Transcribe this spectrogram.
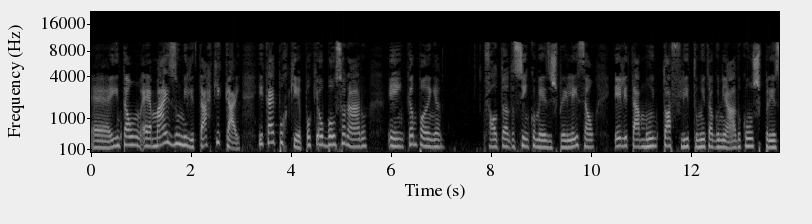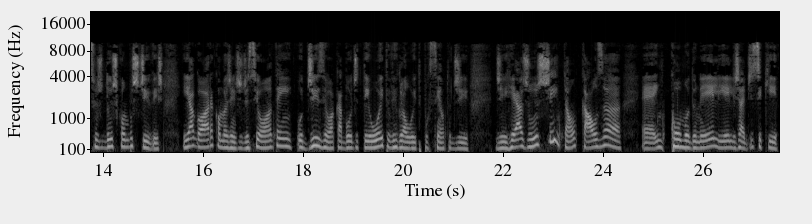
É, então é mais um militar que cai. E cai por quê? Porque o Bolsonaro, em campanha, faltando cinco meses para a eleição, ele está muito aflito, muito agoniado com os preços dos combustíveis. E agora, como a gente disse ontem, o diesel acabou de ter 8,8% de, de reajuste, então causa é, incômodo nele. Ele já disse que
